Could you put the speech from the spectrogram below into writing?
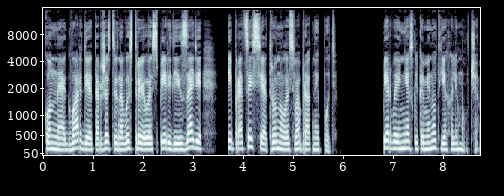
Конная гвардия торжественно выстроилась спереди и сзади, и процессия тронулась в обратный путь. Первые несколько минут ехали молча.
